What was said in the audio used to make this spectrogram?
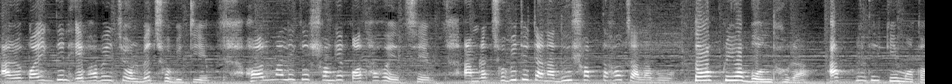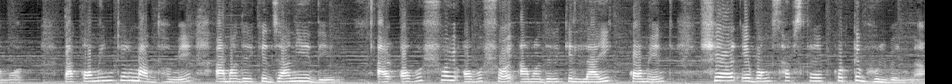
আরও কয়েকদিন এভাবেই চলবে ছবিটি। হল মালিকের সঙ্গে কথা হয়েছে। আমরা ছবিটি টানা দুই সপ্তাহ চালাবো। তো প্রিয় বন্ধুরা, আপনাদের কি মতামত? তা কমেন্টের মাধ্যমে আমাদেরকে জানিয়ে দিন। আর অবশ্যই অবশ্যই আমাদেরকে লাইক, কমেন্ট, শেয়ার এবং সাবস্ক্রাইব করতে ভুলবেন না।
